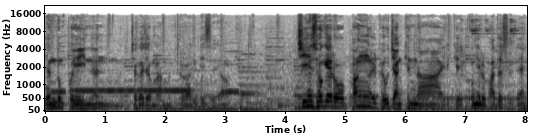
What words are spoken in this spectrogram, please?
영등포에 있는 제과점을 한번 들어가게 됐어요. 지인 소개로 빵을 배우지 않겠나 이렇게 권유를 받았을 때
